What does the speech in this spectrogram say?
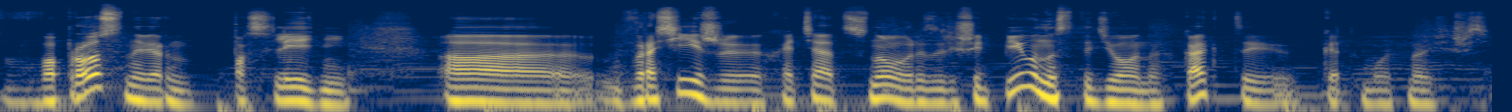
вопрос, наверное, последний. А, в России же хотят снова разрешить пиво на стадионах. Как ты к этому относишься?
